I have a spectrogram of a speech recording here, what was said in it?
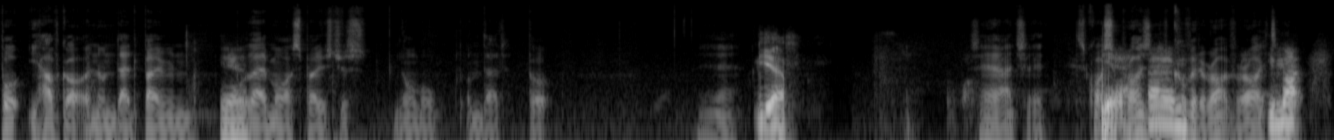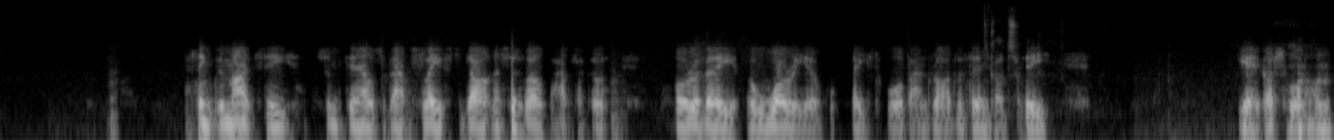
But you have got an undead bone, Yeah. but they're more, I suppose, just normal undead. But yeah, Yeah, so yeah, actually, it's quite Yeah, surprising. You've um, covered a right variety. You might. I think we might see something else about slaves to darkness as well. Perhaps like a more of a, a warrior-based warband rather than Godsworn. the yeah Godsworn hunt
